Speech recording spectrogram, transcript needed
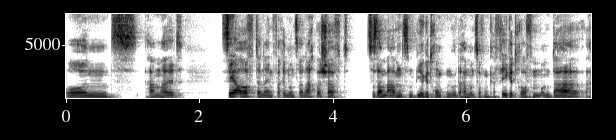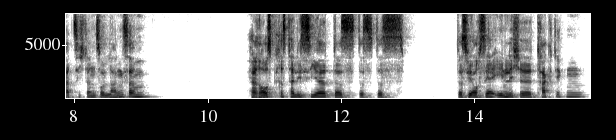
und haben halt sehr oft dann einfach in unserer Nachbarschaft zusammen abends ein Bier getrunken oder haben uns auf einem Café getroffen. Und da hat sich dann so langsam herauskristallisiert, dass, dass, dass, dass wir auch sehr ähnliche Taktiken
